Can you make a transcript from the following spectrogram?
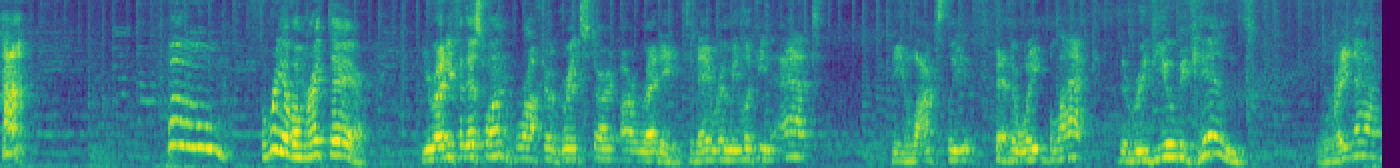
Ha! Boom! Three of them right there. You ready for this one? We're off to a great start already. Today we're gonna be looking at the Loxley Featherweight Black. The review begins right now.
